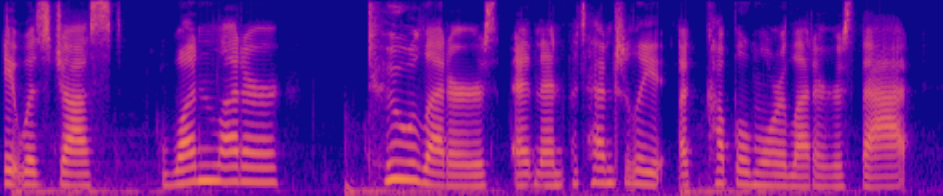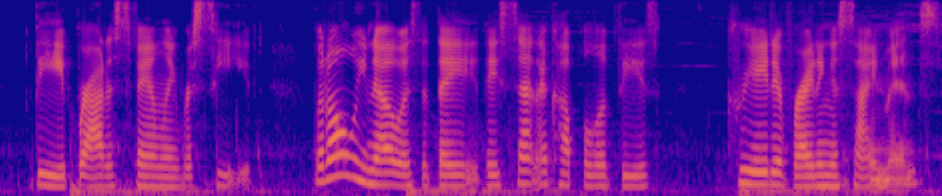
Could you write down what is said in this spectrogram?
It was just one letter, two letters, and then potentially a couple more letters that the Broaddus family received. But all we know is that they they sent a couple of these creative writing assignments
